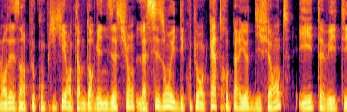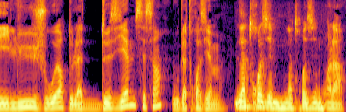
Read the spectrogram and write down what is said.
néerlandaise un peu compliquée en termes d'organisation. La saison est découpée en quatre périodes différentes et tu avais été élu joueur de la deuxième, c'est ça? Ou de la troisième? La troisième, la troisième. Voilà,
